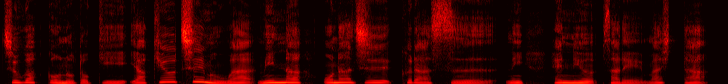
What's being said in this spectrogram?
中学校の時、野球チームはみんな同じクラスに編入されました。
